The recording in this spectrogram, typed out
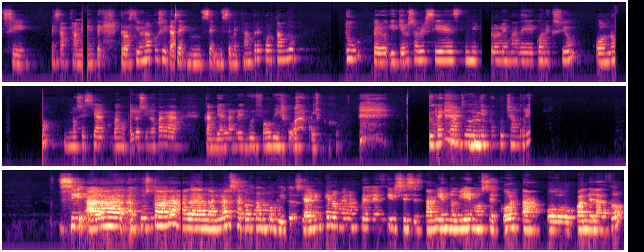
Sí, exactamente. Rocío, una cosita, se, me están recortando tú, pero y quiero saber si es mi problema de conexión o no. No, sé si, vamos, sino para cambiar la red Wi-Fi o algo. ¿Tú me estás todo el tiempo escuchando bien? Sí, ahora, justo ahora, al hablar se corta un poquito. Si alguien que no me nos puede decir si se está viendo bien o se corta o cuál de las dos,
